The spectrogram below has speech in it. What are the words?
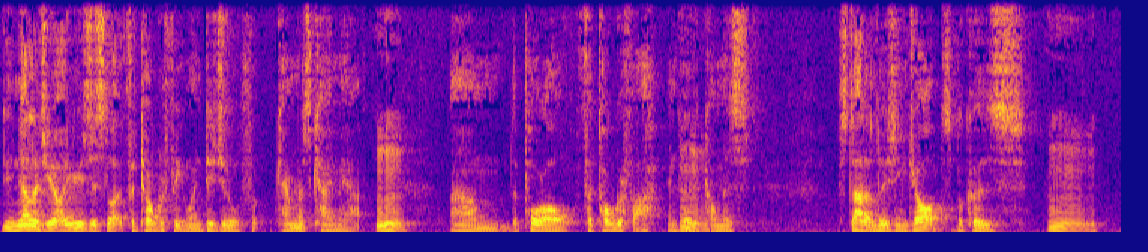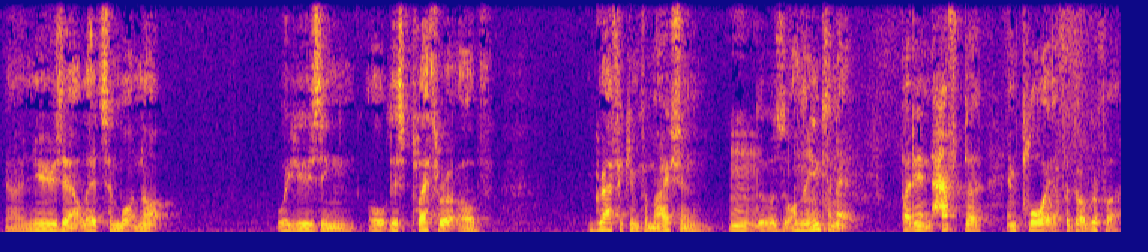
the analogy I use is like photography when digital ph cameras came out. Mm. Um, the poor old photographer, inverted commas, started losing jobs because Mm. uh, news outlets and whatnot were using all this plethora of graphic information that was on the internet. They didn't have to employ a photographer.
